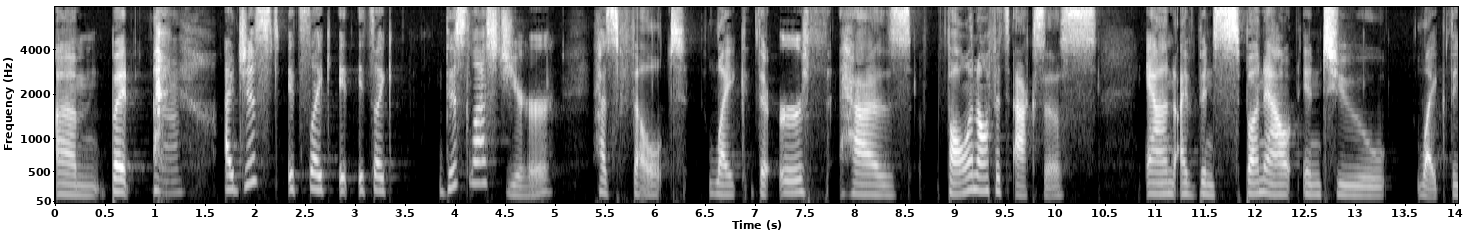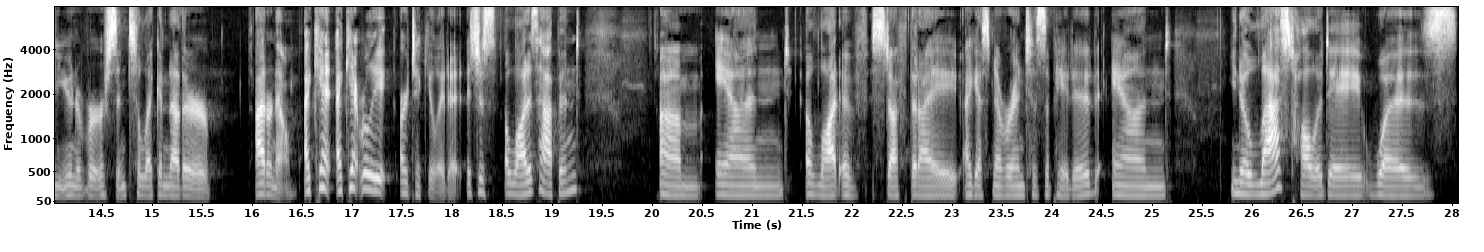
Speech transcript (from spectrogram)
Um, but I just it's like it, it's like this last year has felt like the earth has fallen off its axis and I've been spun out into like the universe into like another I don't know. I can't I can't really articulate it. It's just a lot has happened. Um, and a lot of stuff that I I guess never anticipated. And you know, last holiday was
